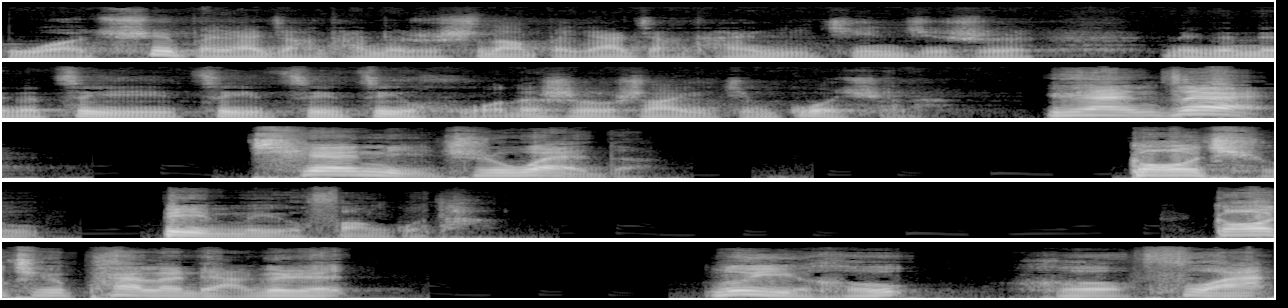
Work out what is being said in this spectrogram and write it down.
我去百家讲坛的时候，实际上百家讲坛已经就是那个那个最最最最火的时候，实际上已经过去了。远在千里之外的高俅并没有放过他。高俅派了两个人，陆以侯和富安，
